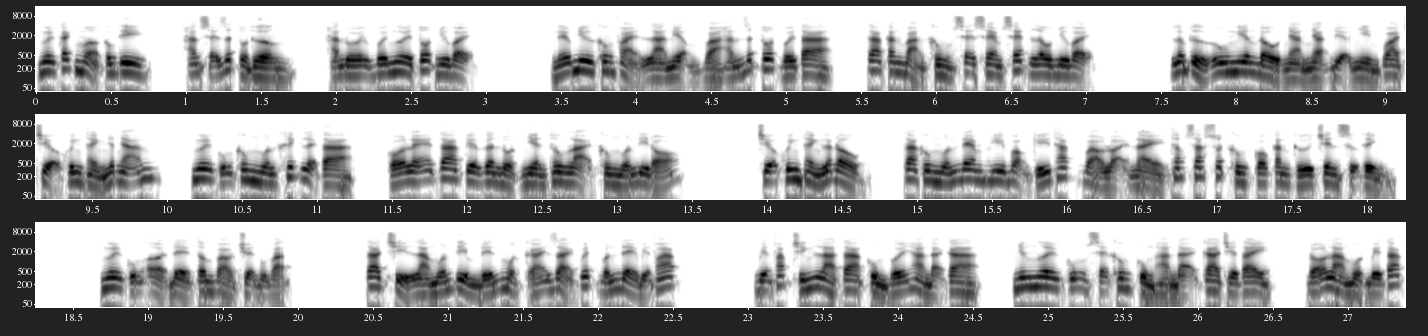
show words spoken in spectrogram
ngươi cách mở công ty, hắn sẽ rất tổn thương, hắn đối với ngươi tốt như vậy. Nếu như không phải là niệm và hắn rất tốt với ta ta căn bản không sẽ xem xét lâu như vậy. Lâm tử u nghiêng đầu nhàn nhạt địa nhìn qua triệu khinh thành nhất nhãn, ngươi cũng không muốn khích lệ ta, có lẽ ta kia gần đột nhiên thông lại không muốn đi đó. Triệu khinh thành lắc đầu, ta không muốn đem hy vọng ký thác vào loại này thấp xác suất không có căn cứ trên sự tình. Ngươi cũng ở để tâm vào chuyện vụ vặt. Ta chỉ là muốn tìm đến một cái giải quyết vấn đề biện pháp. Biện pháp chính là ta cùng với hàn đại ca, nhưng ngươi cũng sẽ không cùng hàn đại ca chia tay, đó là một bế tắc,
